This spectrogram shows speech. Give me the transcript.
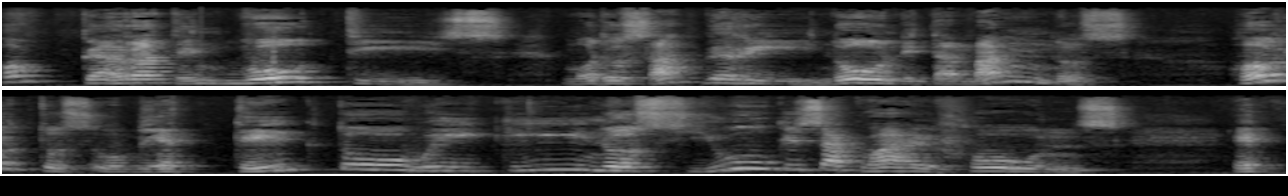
hoc votis, modus agri non itamannus, hortus objecticto vicinos iugis aquae fons, et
